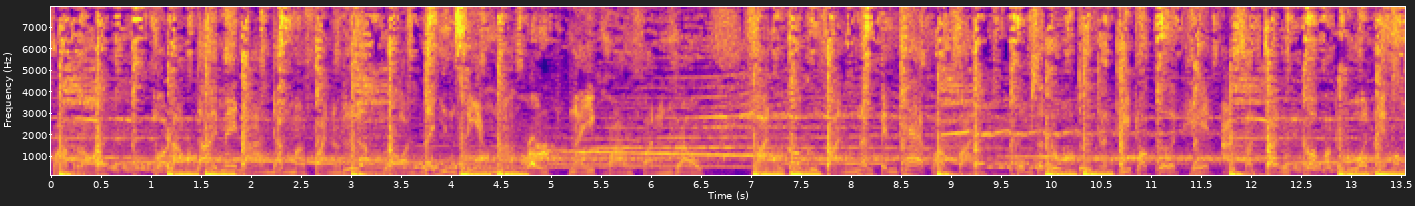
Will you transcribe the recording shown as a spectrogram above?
ความร้อน พอหลับได้ไม่นานดันมาฝันเรื่องหลอนได้ยินเสียงหมาหอนในความฝันเรา ฝันก็คือฝันนั่นเป็นแค่ความฝัน ผมสะดุ้งตื่นทันทีเพราะเกิดเหตุอัศจรรย์ก็ปักตัวในห้อง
